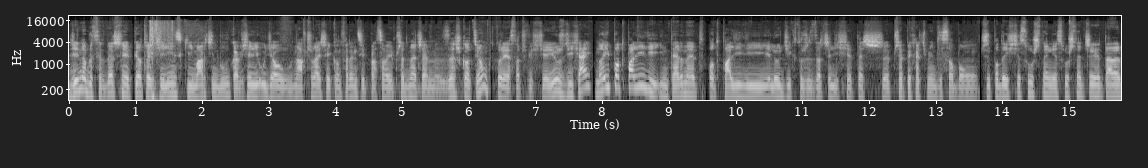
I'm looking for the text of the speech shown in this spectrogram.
Dzień dobry serdecznie. Piotrek Zieliński i Marcin Bułka wzięli udział na wczorajszej konferencji prasowej przed meczem ze Szkocją, który jest oczywiście już dzisiaj. No i podpalili internet, podpalili ludzi, którzy zaczęli się też przepychać między sobą, czy podejście słuszne, niesłuszne, czy ta re-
